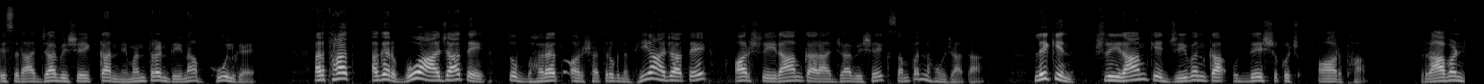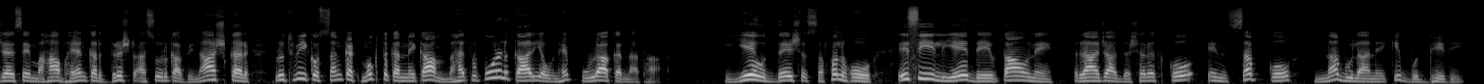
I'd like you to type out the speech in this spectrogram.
इस राज्याभिषेक का निमंत्रण देना भूल गए। अर्थात अगर वो आ जाते तो भरत और शत्रुघ्न भी आ जाते और श्री राम का राज्याभिषेक संपन्न हो जाता। लेकिन श्री राम के जीवन का उद्देश्य कुछ और था। रावण जैसे महाभयंकर दृष्ट असुर का विनाश कर पृथ्वी को संकट मुक्त करने का महत्वपूर्ण कार्य उन्हें पूरा करना था। ये उद्देश्य सफल हो, इसीलिए देवताओं ने राजा दशरथ को इन सबको न बुलाने की बुद्धि दी।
